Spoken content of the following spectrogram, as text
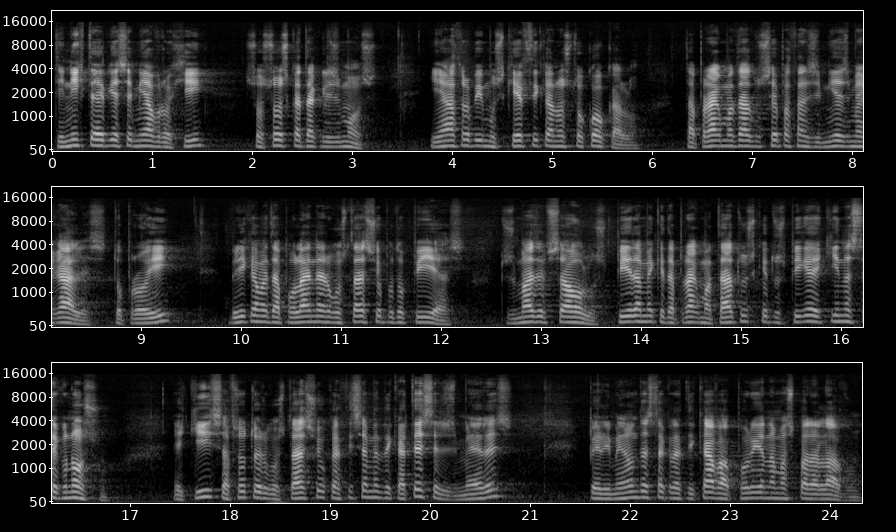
Τη νύχτα έπιασε μια βροχή, σωστός κατακλυσμός. Οι άνθρωποι μου σκέφτηκαν ως το κόκαλο. Τα πράγματα τους έπαθαν ζημιές μεγάλες. Το πρωί βρήκαμε τα πολλά ένα εργοστάσιο ποτοποιίας. Τους μάζεψα όλους. Πήραμε και τα πράγματά τους και τους πήγα εκεί να στεγνώσουν. Εκεί, σε αυτό το εργοστάσιο, καθίσαμε 14 μέρες περιμένοντας τα κρατικά βαπόρια να μας παραλάβουν.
